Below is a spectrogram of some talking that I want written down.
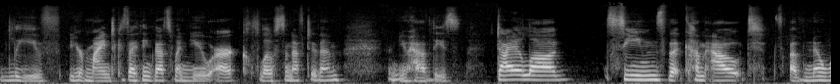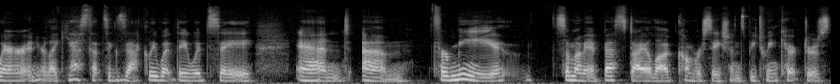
leave your mind because I think that's when you are close enough to them and you have these dialogue scenes that come out of nowhere and you're like yes that's exactly what they would say and um, for me some of my best dialogue conversations between characters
